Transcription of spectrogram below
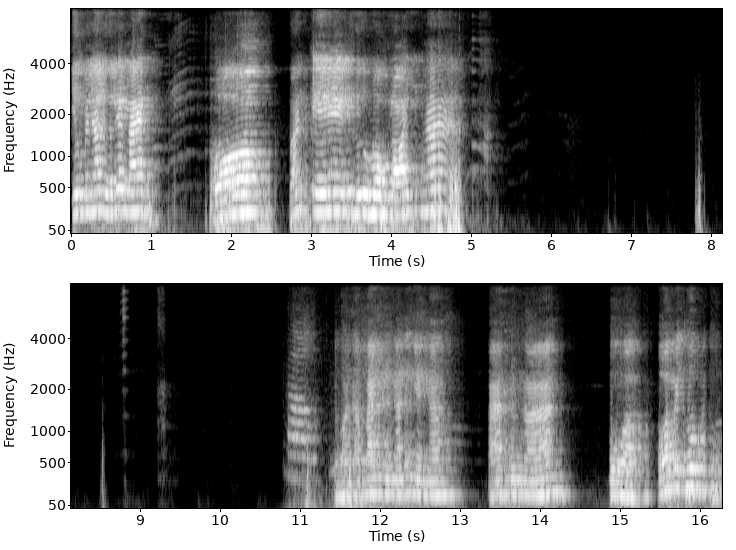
ยืมไปแล้วเหลือเลขอะไรหกวันเอคือหกร้อยยี่ห้าเดี๋ยวก่อนเอาแป๊บนึงนะนักเรียนครับแป๊บนึงนะบวกโอ้ยไม่ถูกไม่ถูก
